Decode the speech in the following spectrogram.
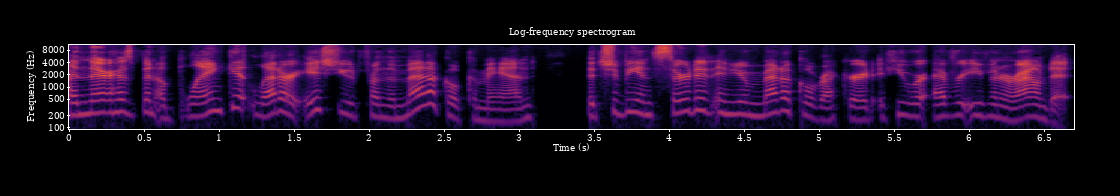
And there has been a blanket letter issued from the medical command that should be inserted in your medical record if you were ever even around it.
